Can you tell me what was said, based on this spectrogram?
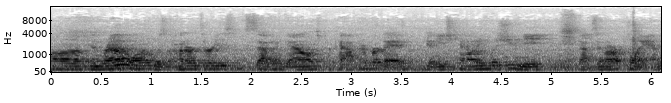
uh, in round one was 137 gallons per capita per day. Again, each county was unique, that's in our plan.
